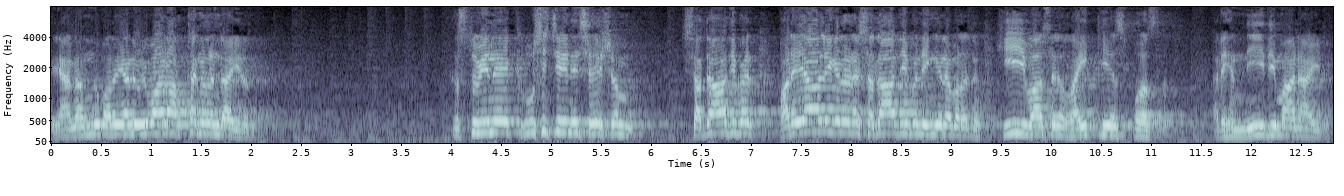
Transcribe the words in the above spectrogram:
ഞാൻ അന്ന് പറയാൻ ഒരുപാട് അർത്ഥങ്ങളുണ്ടായിരുന്നു. ക്രിസ്തുവിനെ ക്രൂശിച്ചതിന് ശേഷം ശതാധിപൻ പടയാളികളുടെ ശതാധിപൻ ഇങ്ങനെ പറഞ്ഞു he was a righteous person അദ്ദേഹം നീതിമാനായിരുന്നു.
